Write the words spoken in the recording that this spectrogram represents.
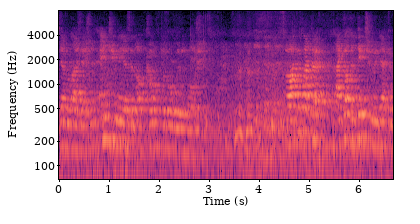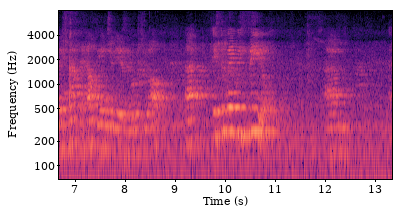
generalization, engineers are not comfortable with emotions. So I just like to, I got the dictionary definition out to help the engineers amongst you all. Uh, it's the way we feel. Um, uh,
